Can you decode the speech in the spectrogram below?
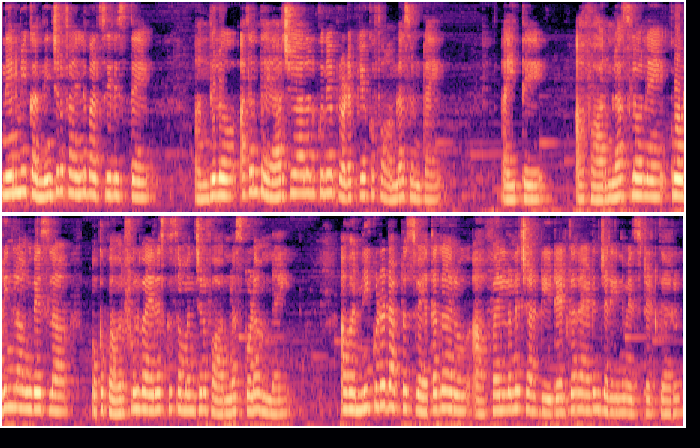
నేను మీకు అందించిన ఫైల్ని పరిశీలిస్తే అందులో అతను తయారు చేయాలనుకునే ప్రోడక్ట్ యొక్క ఫార్ములాస్ ఉంటాయి. అయితే ఆ ఫార్ములాస్లోనే కోడింగ్ లాంగ్వేజ్లా ఒక పవర్ఫుల్ వైరస్కి సంబంధించిన ఫార్ములాస్ కూడా ఉన్నాయి. అవన్నీ కూడా డాక్టర్ శ్వేత గారు ఆ ఫైల్లోనే చాలా డీటెయిల్గా రాయడం జరిగింది మెజిస్ట్రేట్ గారు.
